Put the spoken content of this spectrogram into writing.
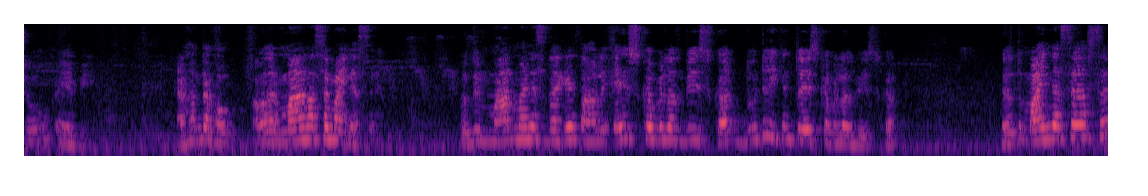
two A B এখন দেখো, আমাদের মান আছে মাইনাসে যদি মান মাইনাস থাকে, তাহলে A square plus B square দুটোই কিন্তু A square plus B square যেহেতু মাইনাসে আছে,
